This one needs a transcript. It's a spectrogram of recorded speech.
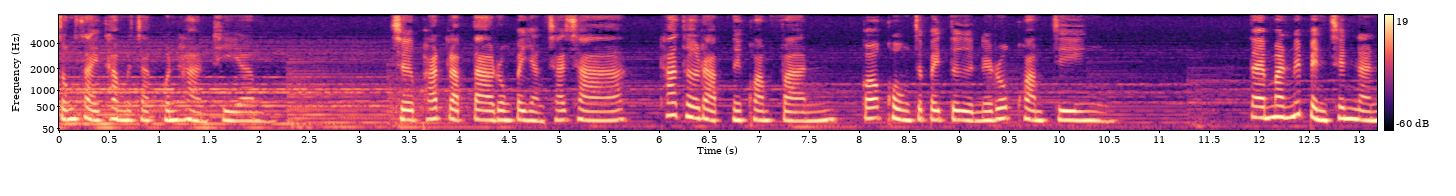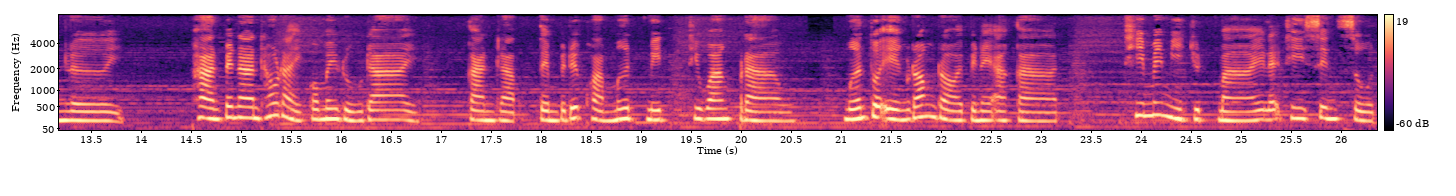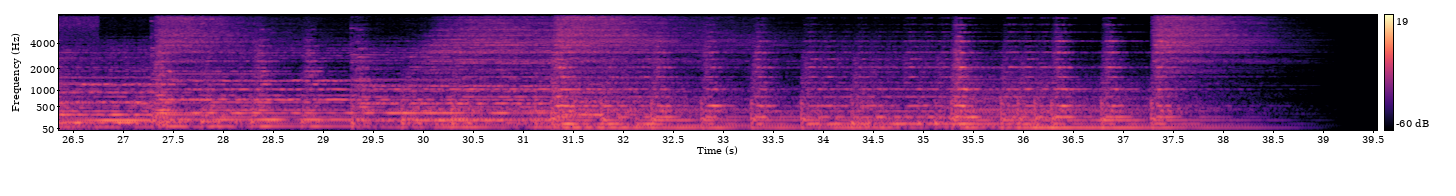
สงสัยทำมาจากขนหานเทียม เชอพัดหลับตาลงไปอย่างช้าๆ ถ้าเธอหลับในความฝัน ก็คงจะไปตื่นในโลกความจริง แต่มันไม่เป็นเช่นนั้นเลย ผ่านไปนานเท่าไหร่ก็ไม่รู้ได้ การหลับเต็มไปด้วยความมืดมิดที่ว่างเปล่า เหมือนตัวเองร่องรอยไปในอากาศ ที่ไม่มีจุดหมายและที่สิ้นสุด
